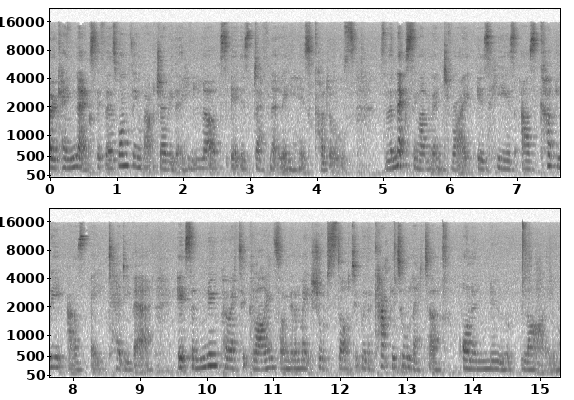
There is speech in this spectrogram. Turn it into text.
Okay, next, if there's one thing about Joey that he loves, it is definitely his cuddles. So the next thing I'm going to write is he is as cuddly as a teddy bear. It's a new poetic line, so I'm going to make sure to start it with a capital letter on a new line.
